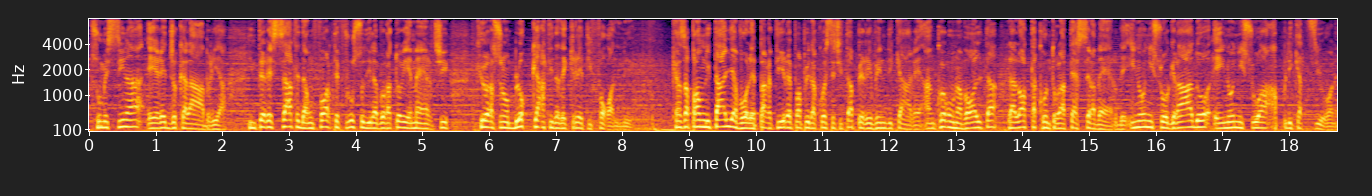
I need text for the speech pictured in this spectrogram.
su Messina e Reggio Calabria, interessate da un forte flusso di lavoratori e merci che ora sono bloccati da decreti folli. Casa Pound Italia vuole partire proprio da queste città per rivendicare ancora una volta la lotta contro la tessera verde in ogni suo grado e in ogni sua applicazione.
